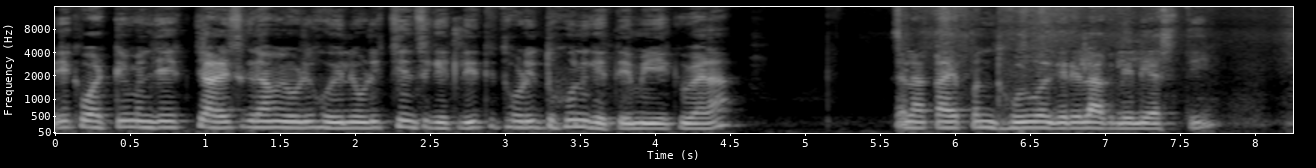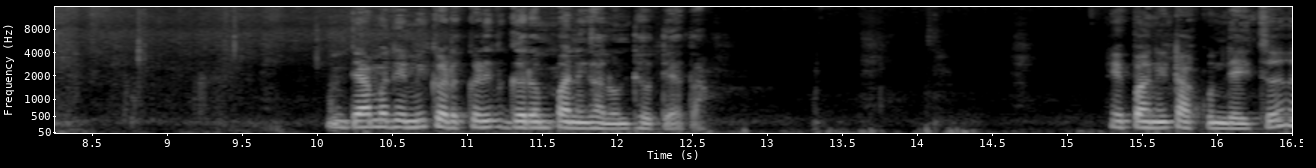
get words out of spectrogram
एक वाटी म्हणजे एक चाळीस ग्रॅम एवढी होईल एवढी चिंच घेतली. ती थोडी धुवून घेते मी एक वेळा. त्याला काय पण धूळ वगैरे लागलेली असती. आणि त्यामध्ये मी कडकडीत गरम पाणी घालून ठेवते आता. हे पाणी टाकून द्यायचं.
